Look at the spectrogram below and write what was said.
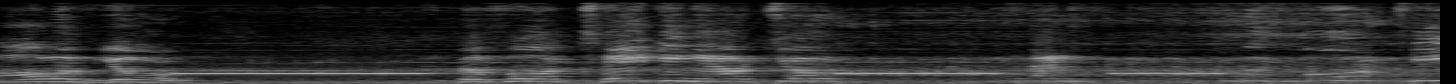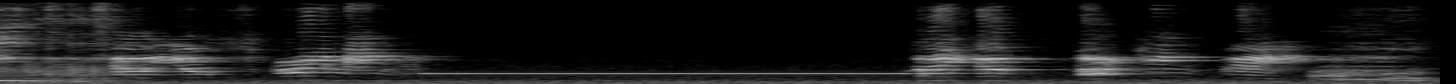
all of your before taking out your and with more teeth until you're screaming like a fucking baby.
